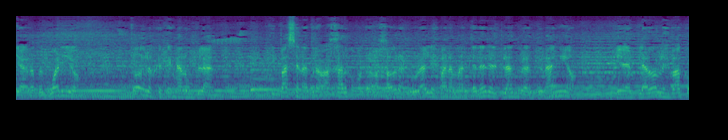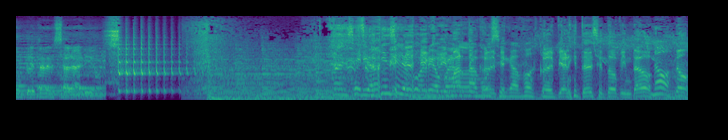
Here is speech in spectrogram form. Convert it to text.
y agropecuario, todos los que tengan un plan y pasen a trabajar como trabajadores rurales van a mantener el plan durante un año y el empleador les va a completar el salario. Serio, ¿a quién se le ocurrió poner Martin la con el música? posta? Con el pianito ese todo pintado. No. No.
